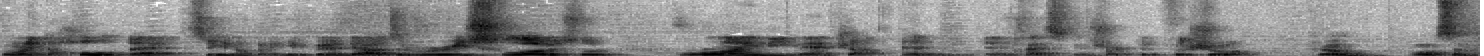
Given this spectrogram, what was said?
you're wanting to hold that so you're not going to get burned out. It's a very slow, sort of grindy matchup in, in Classic Constructed for sure. Cool. Awesome.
